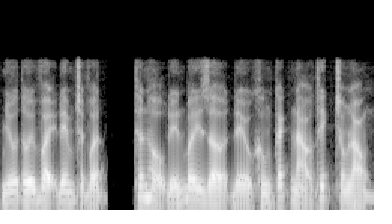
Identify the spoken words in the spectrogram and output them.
Nhớ tới vậy đêm chật vật, thân hậu đến bây giờ đều không cách nào thích trong lòng.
